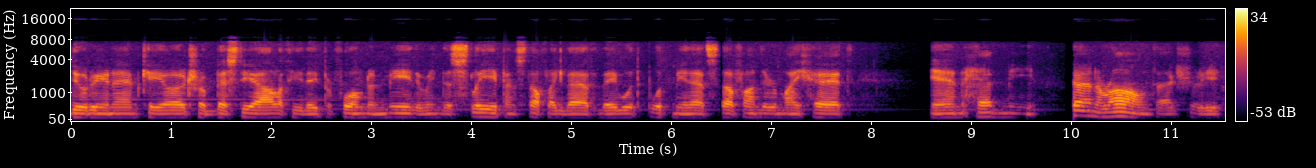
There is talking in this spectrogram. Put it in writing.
during MK Ultra bestiality they performed on me during the sleep and stuff like that. They would put me that stuff under my head and had me turn around actually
